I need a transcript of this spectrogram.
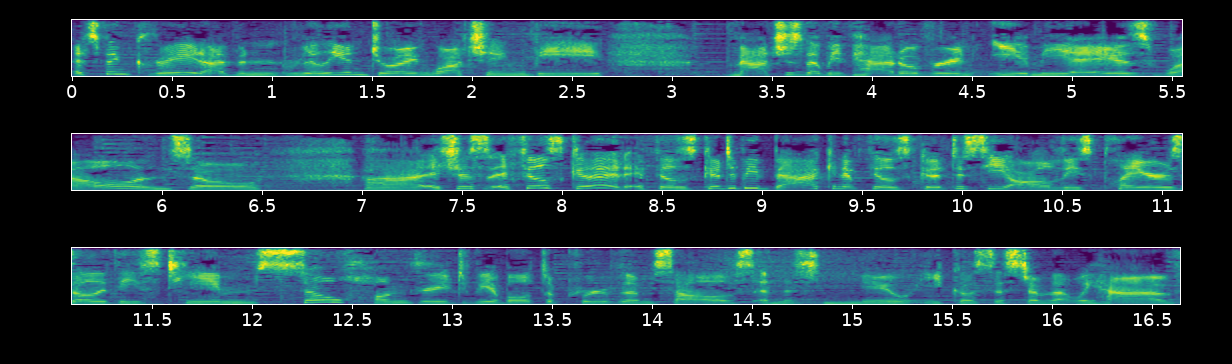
It's been great. I've been really enjoying watching the matches that we've had over in EMEA as well, and so uh, it just it feels good. It feels good to be back, and it feels good to see all of these players, all of these teams, so hungry to be able to prove themselves in this new ecosystem that we have.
